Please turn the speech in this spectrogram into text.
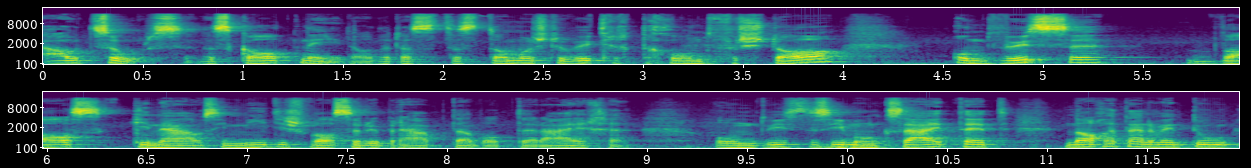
outsourcen. Das geht nicht, oder? Das, das, da musst du wirklich den Kunden verstehen und wissen, was genau sein Need ist, was er überhaupt auch erreichen will. Und wie es Simon gesagt hat, nachher dann, wenn du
